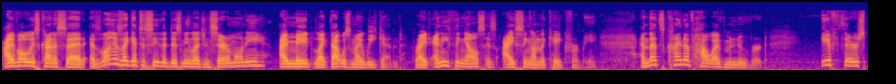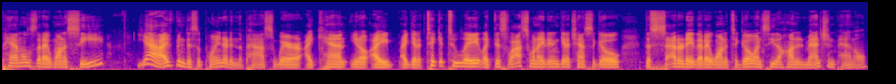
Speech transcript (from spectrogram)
I've always kind of said, as long as I get to see the Disney Legend ceremony, I made like that was my weekend, right? Anything else is icing on the cake for me. And that's kind of how I've maneuvered. If there's panels that I want to see, yeah, I've been disappointed in the past where I can't, you know, I, I get a ticket too late. Like this last one, I didn't get a chance to go the Saturday that I wanted to go and see the Haunted Mansion panel.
